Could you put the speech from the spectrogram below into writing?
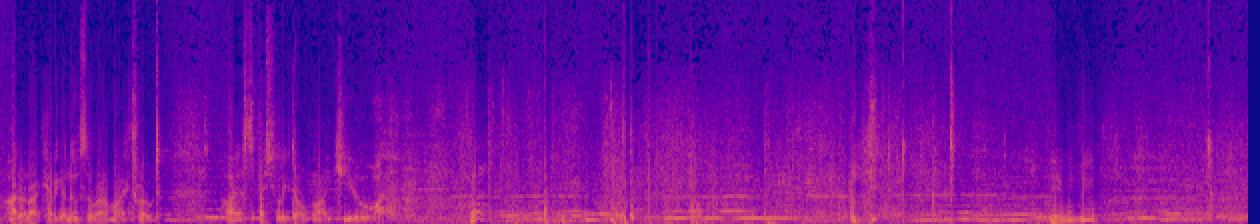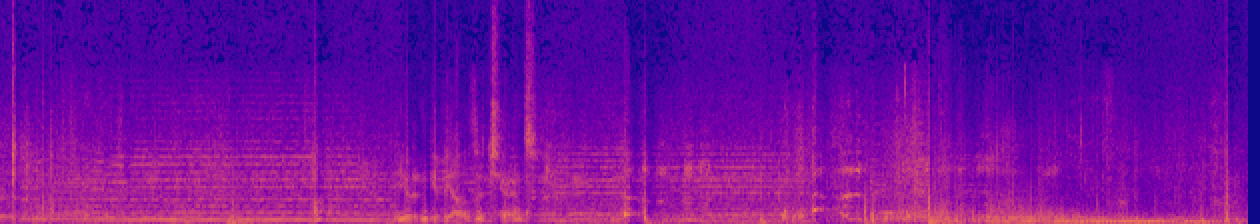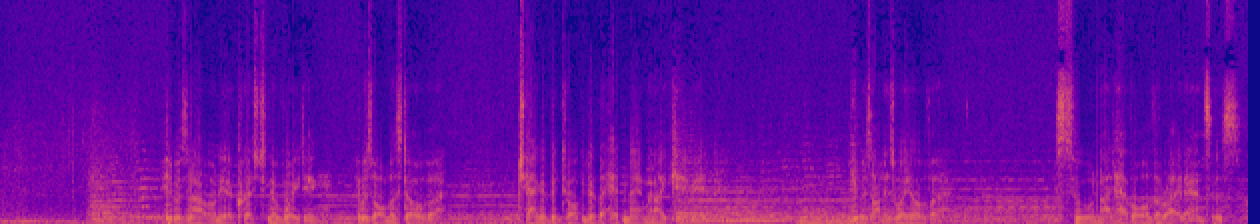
I don't like having a noose around my throat. I especially don't like you. Here we go. You didn't give the others a chance. It was now only a question of waiting. It was almost over. Chang had been talking to the head man when I came in. He was on his way over. Soon I'd have all the right answers.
